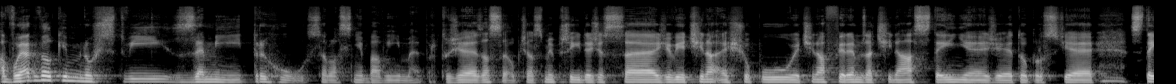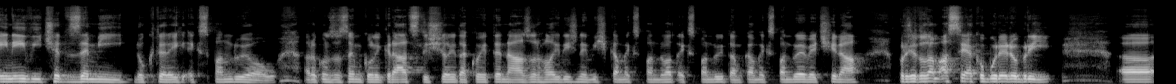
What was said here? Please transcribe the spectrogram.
A o jak velkém množství zemí, trhů se vlastně bavíme? Protože zase občas mi přijde, že se, že většina e-shopů, většina firm začíná stejně, že je to prostě stejný výčet zemí, do kterých expandujou. A dokonce jsem kolikrát slyšeli takový ten názor, ale když nevíš, kam expandovat, expanduj tam, kam expanduje většina, protože to tam asi jako bude dobrý. Uh,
